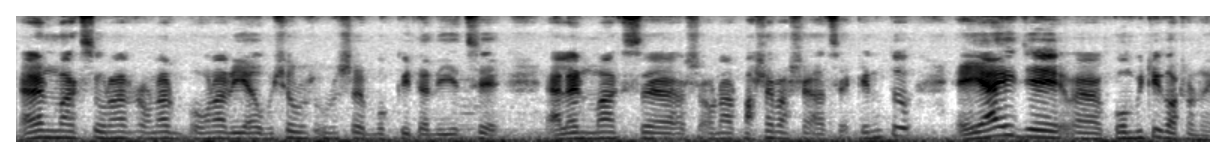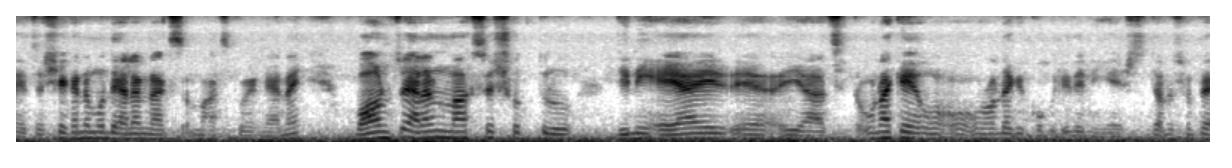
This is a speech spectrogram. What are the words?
অ্যালান মার্কস ওনার ওনার ওনার ইয়া অফিসের অনুষ্ঠানে বক্তৃতা দিয়েছে। অ্যালান মার্কস ওনার পাশে পাশে আছে। কিন্তু এআই যে কমিটি গঠন হয়েছে, সেখানের মধ্যে অ্যালান মার্কস মার্কস করে নেয় নাই। বরঞ্চ অ্যালান মার্কসের শত্রু যিনি এআই ইয়ে আছে ওনাকে ওনাদেরকে কমিটিতে নিয়ে এসেছে। যাদের সাথে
